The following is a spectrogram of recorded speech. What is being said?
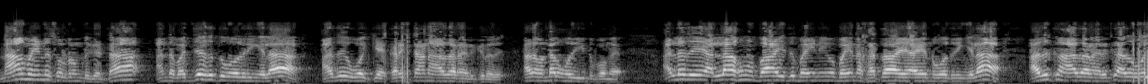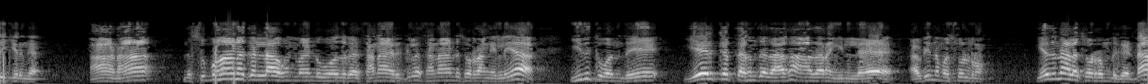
நாம என்ன சொல்றோம்னு கேட்டா அந்த வஜ்ஜகத்து ஓதுறீங்களா? அது ஓகே கரெக்டான ஆதாரம் இருக்கிறது. அதை வந்தாலும் ஓதிக்கிட்டு போங்க. அல்லது அல்லாஹும் பாயிது பைனியும் பைன ஹதாயா என்று ஓதுறீங்களா? அதுக்கும் ஆதாரம் இருக்கு அதை ஓதிக்கிறங்க ஆனா இந்த சுபஹான கல்லாஹும் ஓதுற சனா இருக்குல்ல சனான்னு சொல்றாங்க இல்லையா? இதுக்கு வந்து ஏற்க தகுந்ததாக ஆதாரம் இல்ல அப்படின்னு நம்ம சொல்றோம். எதனால சொல்றோம்னு கேட்டா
